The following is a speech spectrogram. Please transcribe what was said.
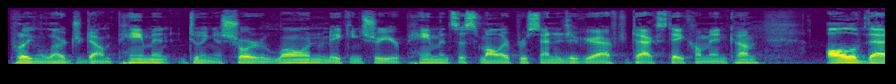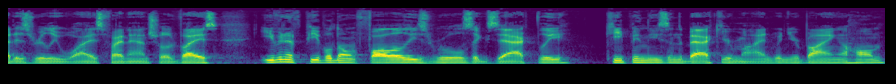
putting a larger down payment, doing a shorter loan, making sure your payment's a smaller percentage of your after tax take home income, all of that is really wise financial advice. Even if people don't follow these rules exactly, keeping these in the back of your mind when you're buying a home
